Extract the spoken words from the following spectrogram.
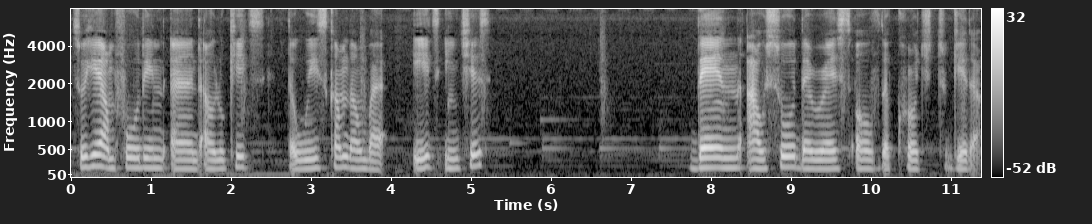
So here i'm folding and i'll locate the waist come down by 8 inches. Then i'll sew the rest of the crotch together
